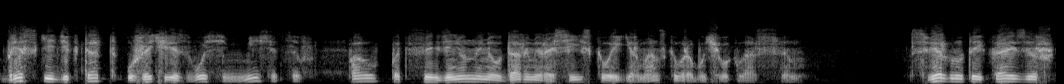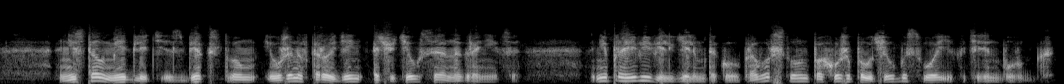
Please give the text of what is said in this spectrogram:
Брестский диктат уже через восемь месяцев пал под соединенными ударами российского и германского рабочего класса. Свергнутый кайзер не стал медлить с бегством и уже на второй день очутился на границе. Не прояви Вильгельм такого проворства, он, похоже, получил бы свой Екатеринбург.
